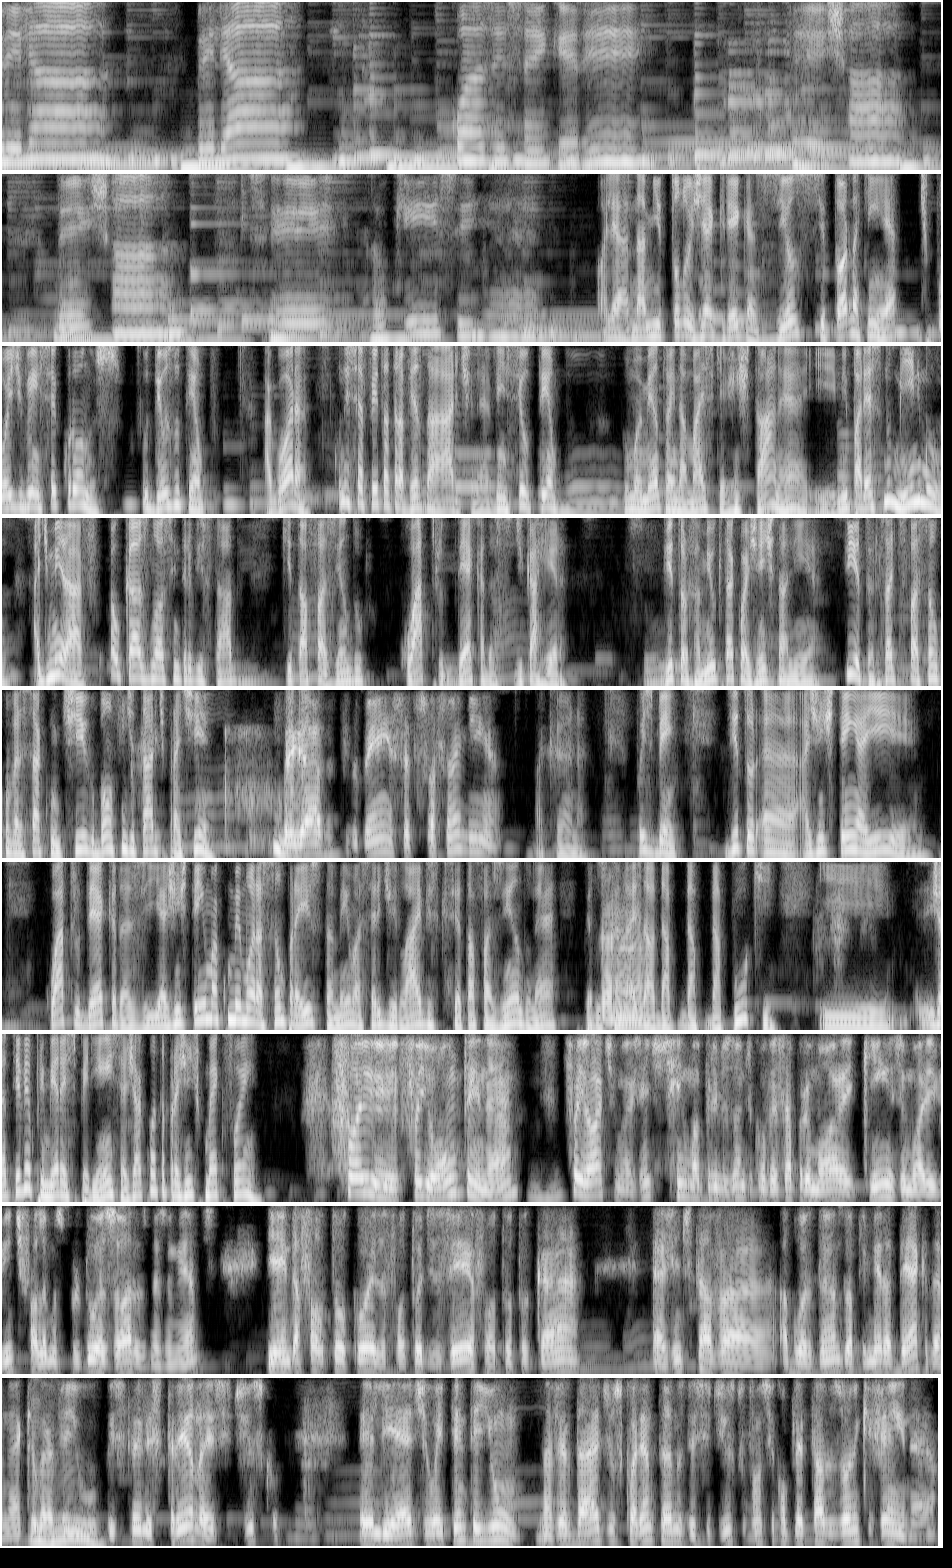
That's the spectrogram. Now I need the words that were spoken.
brilhar, brilhar, quase sem querer, deixar, deixar ser o que se é. Olha, na mitologia grega, Zeus se torna quem é depois de vencer Cronos, o deus do tempo. Agora, quando isso é feito através da arte, né, vencer o tempo, no momento ainda mais que a gente está, né, e me parece no mínimo admirável. É o caso do nosso entrevistado, que está fazendo quatro décadas de carreira. Vitor Ramil, que está com a gente na linha. Vitor, satisfação conversar contigo. Bom fim de tarde para ti. Obrigado, tudo bem? Satisfação é minha. Bacana. Pois bem, Vitor, uh, a gente tem aí quatro décadas e a gente tem uma comemoração para isso também, uma série de lives que você está fazendo, né? Pelos uhum. canais da, da, da, da, PUC. E já teve a primeira experiência? Já conta pra gente como é que foi. Foi, foi ontem, né? Uhum. Foi ótimo. A gente tinha uma previsão de conversar por uma hora e quinze, uma hora e vinte, falamos por duas horas mais ou menos. E ainda faltou coisa, faltou dizer, faltou tocar. A gente estava abordando a primeira década, né? Que eu uhum. gravei o Estrela Estrela, esse disco. Ele é de 81. Na verdade, os 40 anos desse disco vão ser completados o ano que vem, né?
